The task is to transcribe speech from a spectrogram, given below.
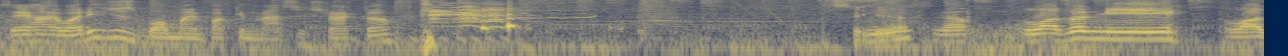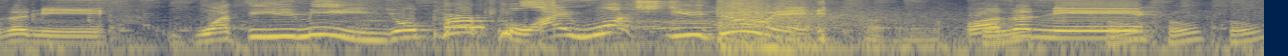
Sehai. Why did you just bomb my fucking mass extractor? So yeah. no, wasn't me. Wasn't me. What do you mean? You're purple. I watched you do it. Uh-oh. Wasn't me. Troll, troll, troll.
